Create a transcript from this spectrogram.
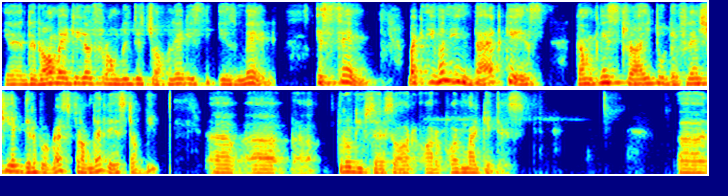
the, uh, the raw material from which the chocolate is is made is same. But even in that case, companies try to differentiate their products from the rest of the uh, uh, uh, producers or, or, or marketers. Uh,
